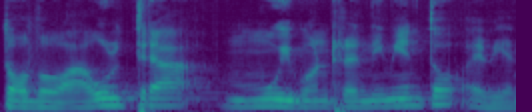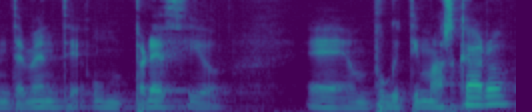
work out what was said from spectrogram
todo a ultra, muy buen rendimiento, evidentemente un precio eh, un poquitín más caro.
